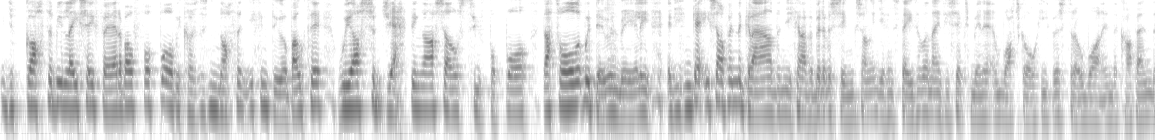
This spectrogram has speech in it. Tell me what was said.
you've got to be laissez-faire about football because there's nothing you can do about it. We are subjecting ourselves to football. That's all that we're doing, really. If you can get yourself in the ground and you can have a bit of a sing-song and you can stay till the 96th minute and watch goalkeepers throw one in the Kop end,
